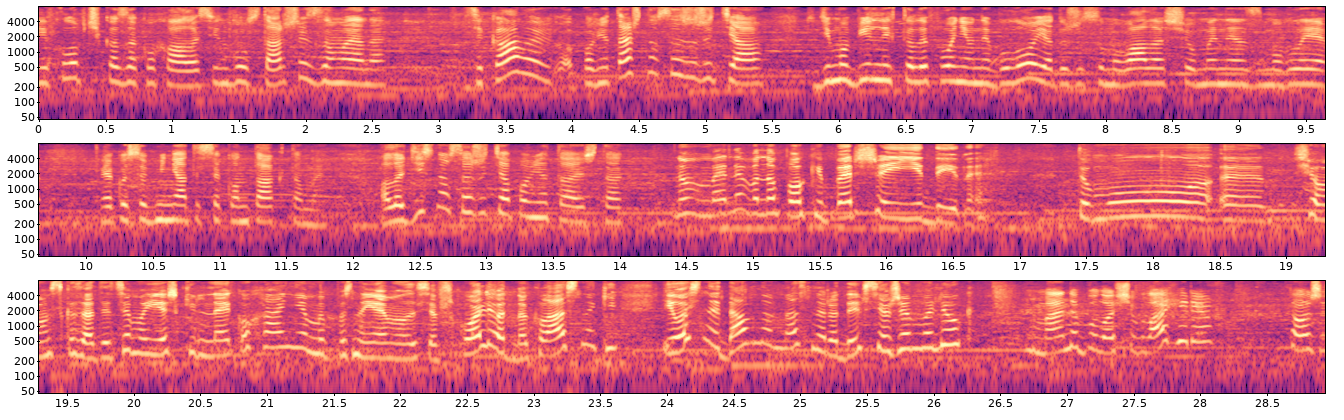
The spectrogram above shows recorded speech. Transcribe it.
І в хлопчика закохалась. Він був старший за мене. Цікавий, пам'ятаєш на все життя. Тоді мобільних телефонів не було. Я дуже сумувала, що ми не змогли якось обмінятися контактами. Але дійсно все життя пам'ятаєш так. Ну, в мене воно поки перше і єдине. Тому, е, що вам сказати, це моє шкільне кохання. Ми познайомилися в школі, однокласники. І ось недавно в нас народився вже малюк. У мене було ще в лагері. Теж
